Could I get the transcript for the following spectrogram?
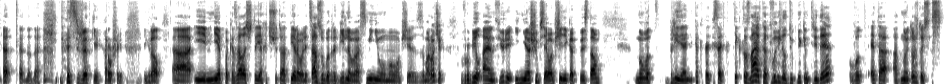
да, да, да, да. Сюжетки хорошие играл. А, и мне показалось, что я хочу что-то от первого лица, зубодробильного, с минимумом вообще заморочек. Врубил Iron Fury и не ошибся вообще никак. То есть там, ну вот, блин, я, как это описать? Те, кто знают, как выглядел Duke Nukem 3D, вот это одно и то же. То есть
